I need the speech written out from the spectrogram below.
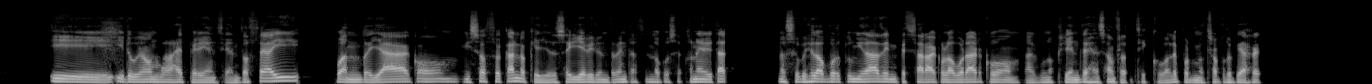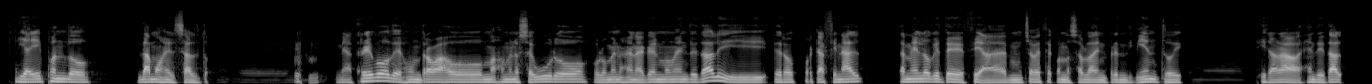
y, y tuvimos malas experiencias. Entonces ahí, cuando ya con mi socio Carlos, que yo seguía evidentemente haciendo cosas con él y tal, nos surgió la oportunidad de empezar a colaborar con algunos clientes en San Francisco, ¿vale? Por nuestra propia red. Y ahí es cuando damos el salto. Eh, uh -huh. Me atrevo, dejo un trabajo más o menos seguro, por lo menos en aquel momento y tal, y, pero porque al final, también lo que te decía, eh, muchas veces cuando se habla de emprendimiento y cómo inspirar a la gente y tal,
